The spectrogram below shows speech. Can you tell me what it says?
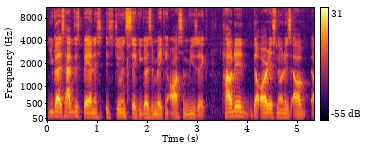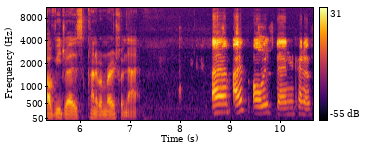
you guys have this band is it's doing sick. You guys are making awesome music. How did the artist known as Al- Alvidres kind of emerge from that? Um, I've always been kind of.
